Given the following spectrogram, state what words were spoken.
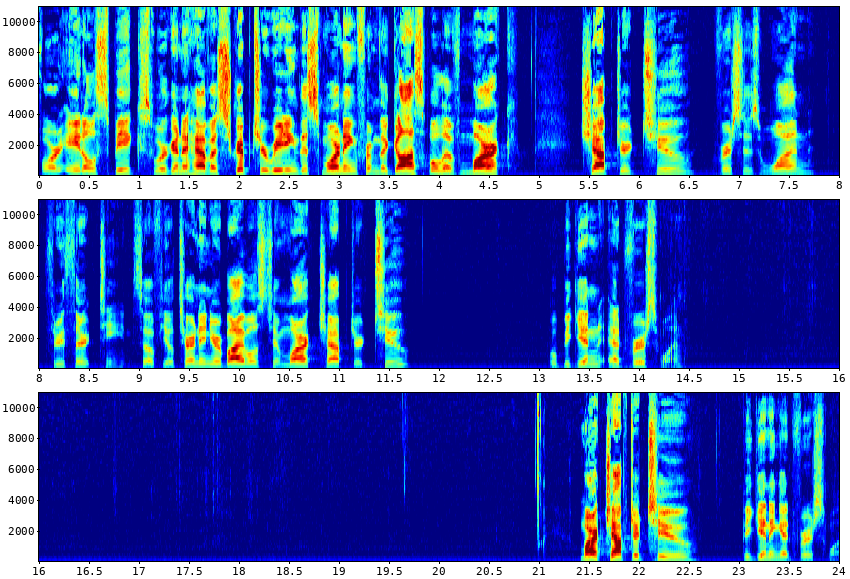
Before Adel speaks, we're going to have a scripture reading this morning from the Gospel of Mark, chapter 2, verses 1 through 13. So if you'll turn in your Bibles to Mark chapter 2, we'll begin at verse 1. Mark chapter 2, beginning at verse 1.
